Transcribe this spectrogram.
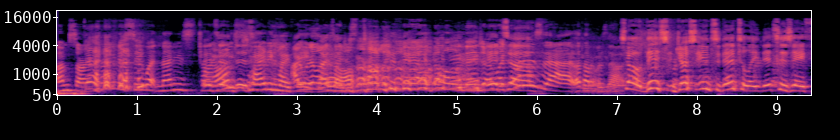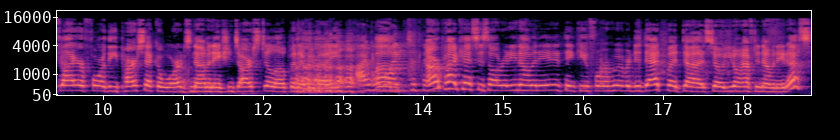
I'm sorry. I'm trying to see what Nutty's trying I'm just hiding my face. I realized I just totally failed the whole ninja. I'm like, It's, uh, what is that? I thought it was that. So this, just incidentally, this is a flyer for the Parsec Awards. Nominations are still open, everybody. I would Um, like to think Our podcast is already nominated. Thank you for whoever did that. But uh, so you don't have to nominate us.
